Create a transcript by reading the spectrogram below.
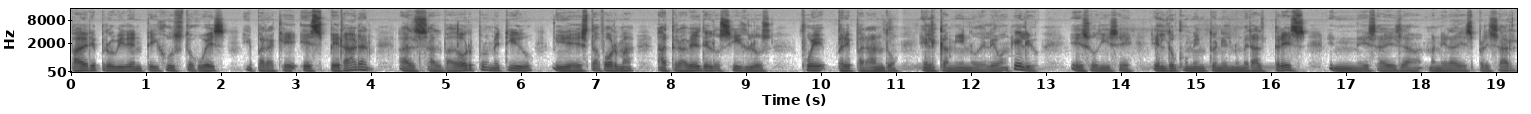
Padre providente y justo juez, y para que esperaran al Salvador prometido y de esta forma, a través de los siglos, fue preparando el camino del Evangelio. Eso dice el documento en el numeral 3. Esa es la manera de expresar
